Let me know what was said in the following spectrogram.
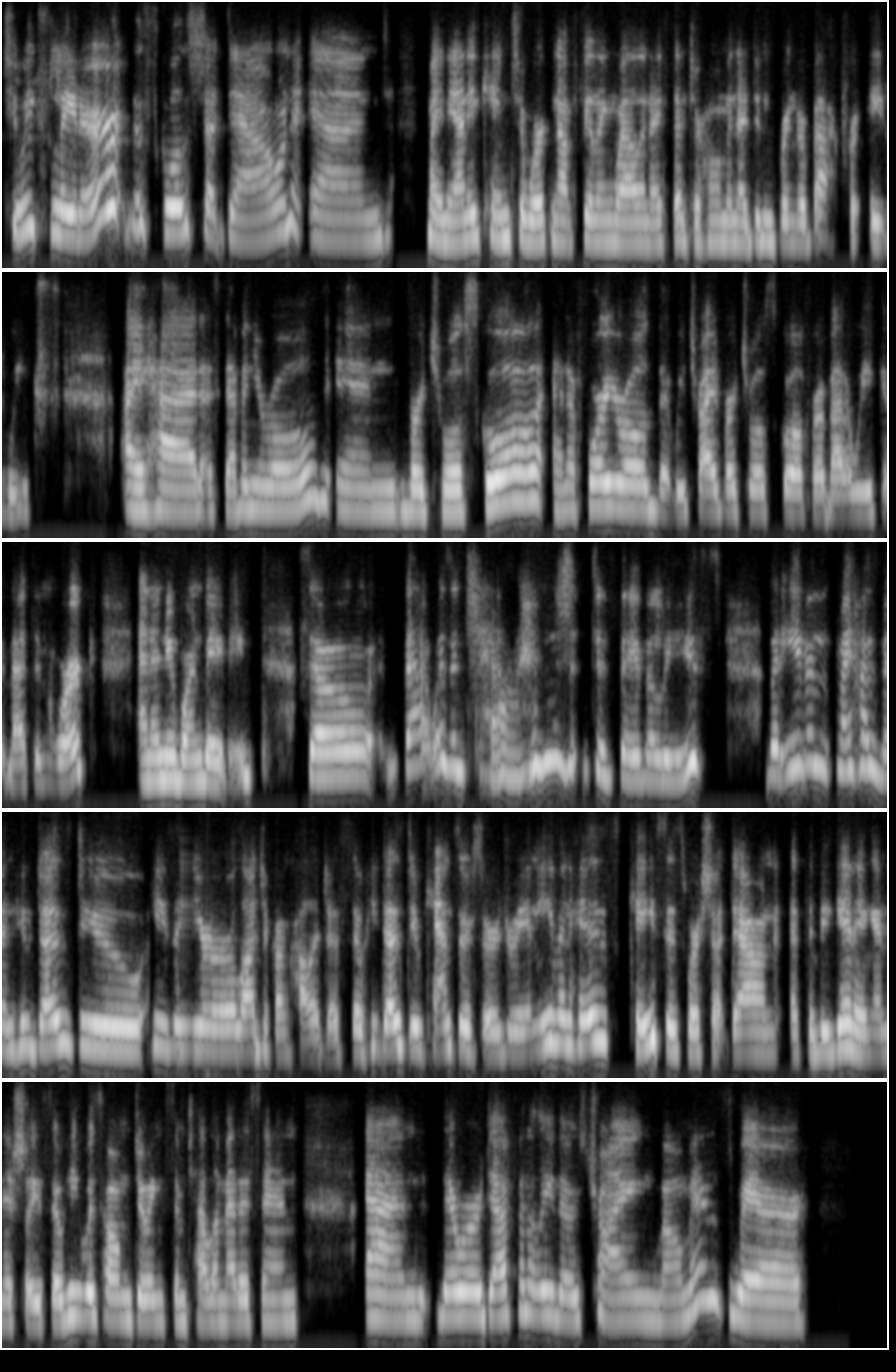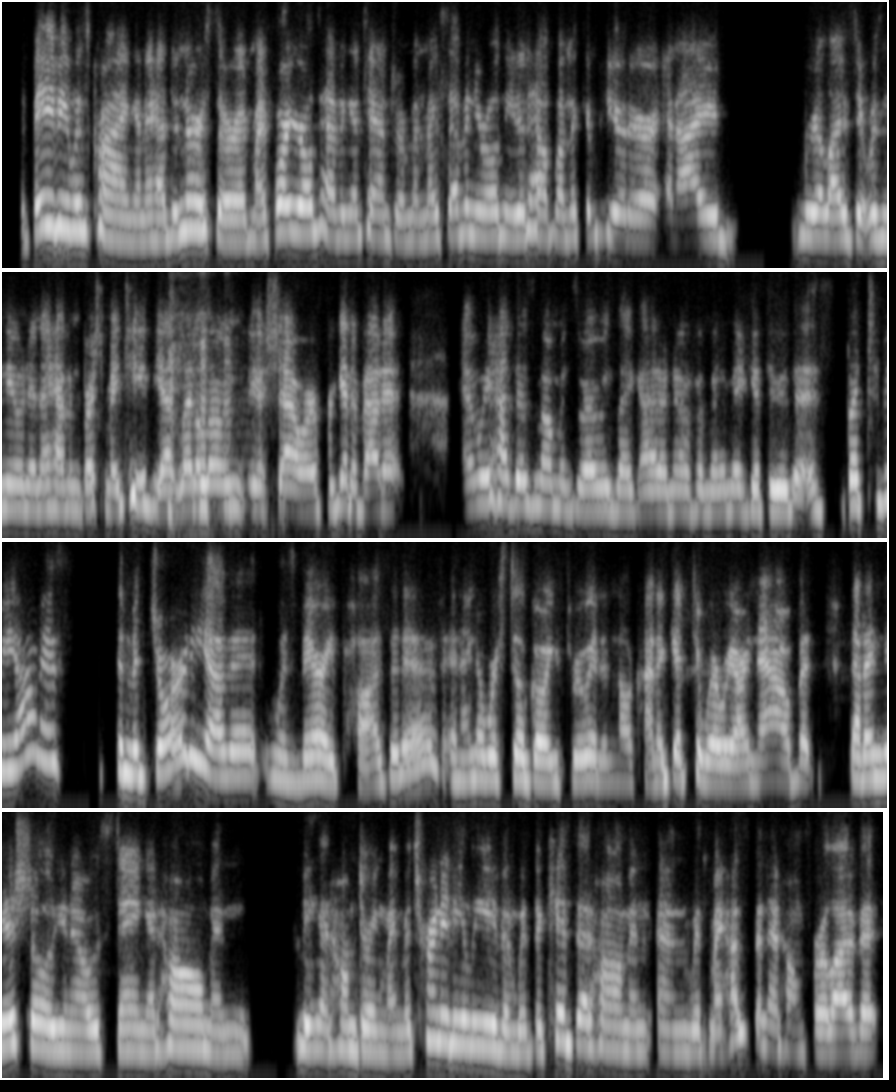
Two weeks later, the schools shut down and my nanny came to work not feeling well and I sent her home and I didn't bring her back for eight weeks. I had a seven year old in virtual school and a four year old that we tried virtual school for about a week and that didn't work, and a newborn baby. So that was a challenge to say the least. But even my husband, who does do, he's a urologic oncologist, so he does do cancer surgery, and even his cases were shut down at the beginning initially. So he was home doing some telemedicine. And there were definitely those trying moments where the baby was crying and I had to nurse her, and my four year old having a tantrum, and my seven year old needed help on the computer. And I realized it was noon and I haven't brushed my teeth yet, let alone a shower. Forget about it. And we had those moments where I was like, I don't know if I'm going to make it through this. But to be honest, the majority of it was very positive and i know we're still going through it and i'll kind of get to where we are now but that initial you know staying at home and being at home during my maternity leave and with the kids at home and, and with my husband at home for a lot of it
